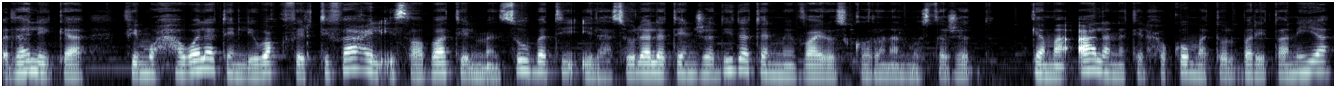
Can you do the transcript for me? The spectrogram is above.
وذلك في محاولة لوقف ارتفاع الإصابات المنسوبة إلى سلالة جديدة من فيروس كورونا المستجد. كما أعلنت الحكومة البريطانية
